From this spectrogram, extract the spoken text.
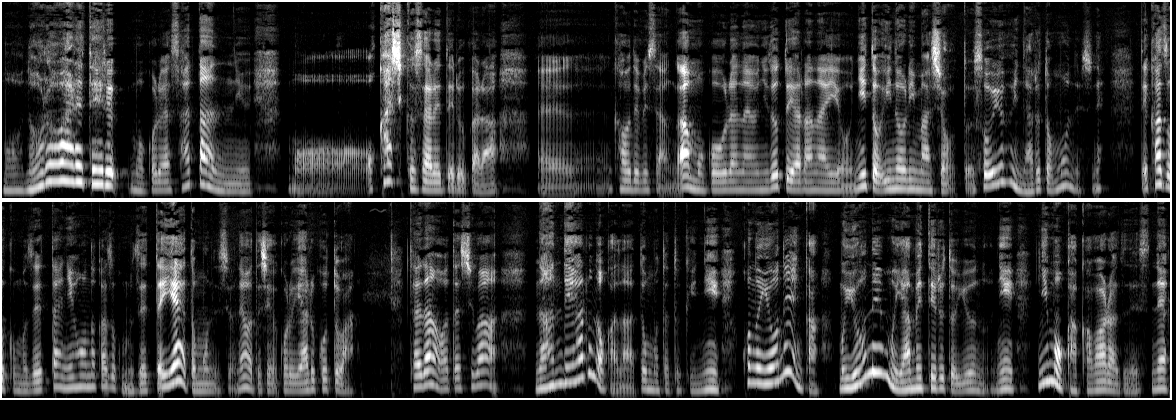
もう呪われてるもうこれはサタンにもうおかしくされてるから、えー、顔デビさんがもうこう占いを二度とやらないようにと祈りましょうとそういうふうになると思うんですね。で家族も絶対日本の家族も絶対嫌やと思うんですよね私がこれをやることは。ただ私はなんでやるのかなと思った時にこの4年間もう4年も辞めてるというのににもかかわらずですね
